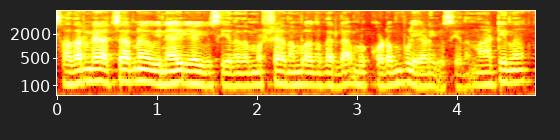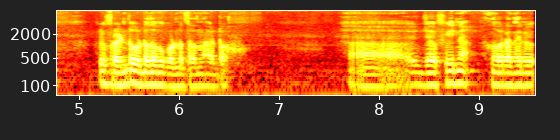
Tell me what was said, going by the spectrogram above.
സാധാരണ അച്ചാറിന് വിനാഗിരിയാണ് യൂസ് ചെയ്യുന്നത്. പക്ഷേ നമ്മൾ അങ്ങനത്തല്ല. നമ്മൾ കുടംപുളിയാണ് യൂസ് ചെയ്യുന്നത്. നാട്ടിൽ നിന്ന് ഒരു ഫ്രണ്ട് കൊണ്ടുവന്ന് കൊണ്ടു തന്ന കേട്ടോ ജഫീന എന്ന് പറയുന്നൊരു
